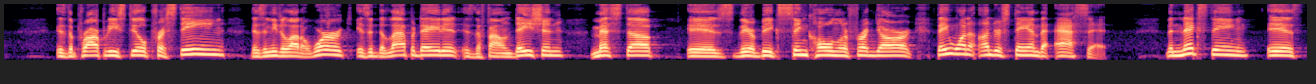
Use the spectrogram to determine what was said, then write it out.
Is the property still pristine? Does it need a lot of work? Is it dilapidated? Is the foundation messed up? Is there a big sinkhole in the front yard? They want to understand the asset. The next thing is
